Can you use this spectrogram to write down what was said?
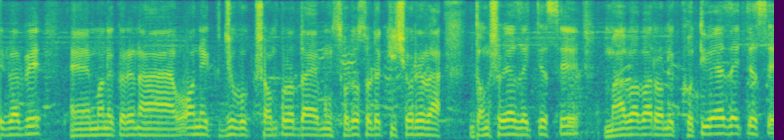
এইভাবে মনে করেন অনেক যুবক সম্প্রদায় এবং ছোট ছোট কিশোরেরা ধ্বংস হয়ে যাইতেছে মা বাবার অনেক ক্ষতি হয়ে যাইতেছে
